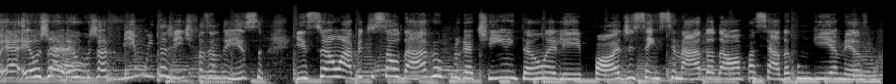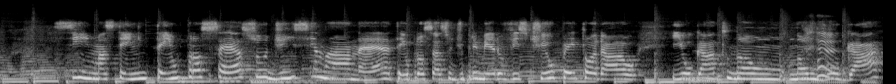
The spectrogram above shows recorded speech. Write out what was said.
é, eu, já, é. eu já vi muita gente fazendo isso. Isso é um hábito saudável pro gatinho, então ele pode ser ensinado a dar uma passeada com guia mesmo. Sim, mas tem, tem um processo de ensinar, né? Tem o processo de primeiro vestir o peitoral e o gato não, não bugar,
